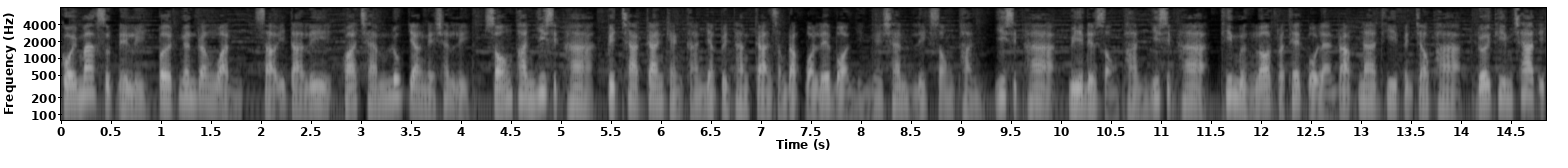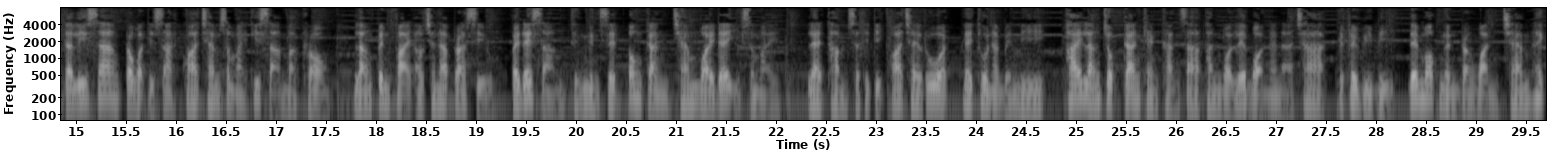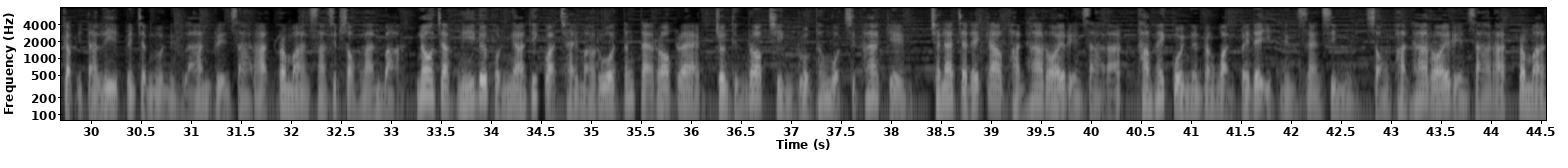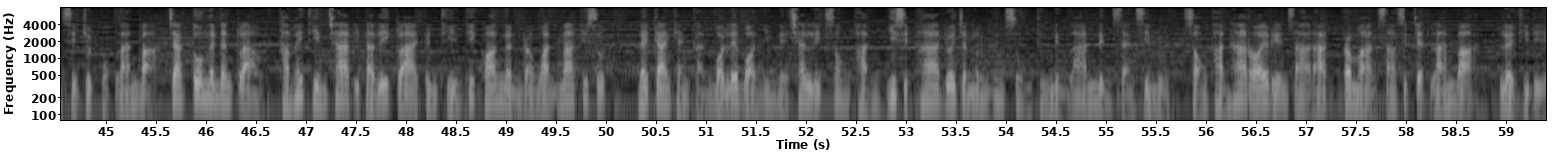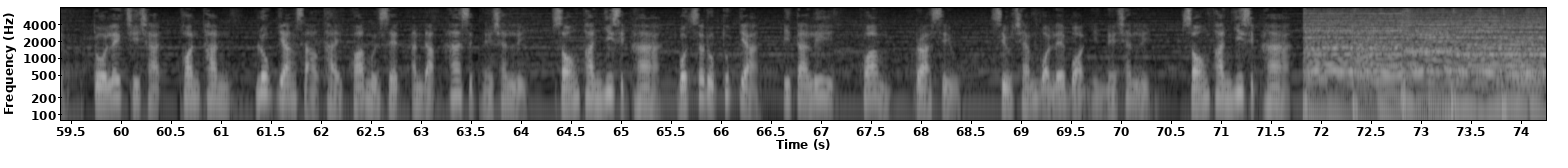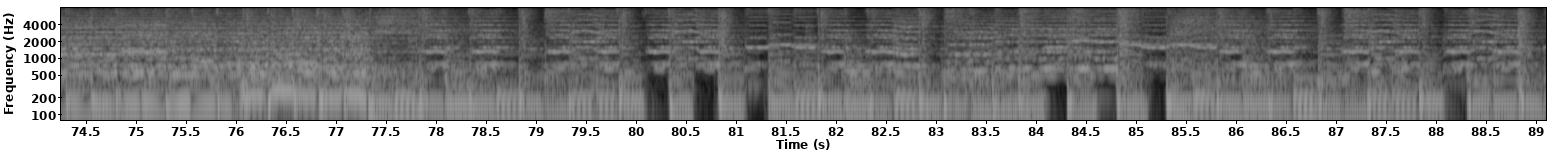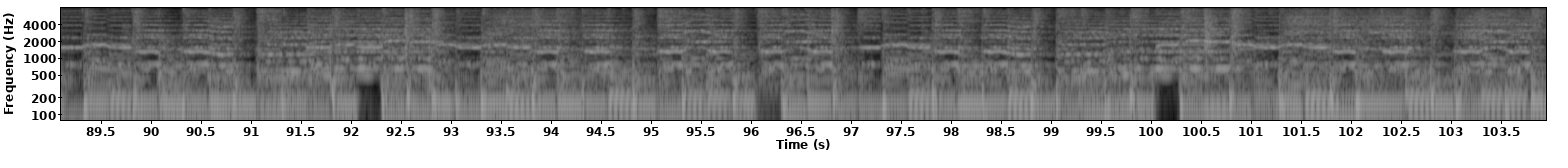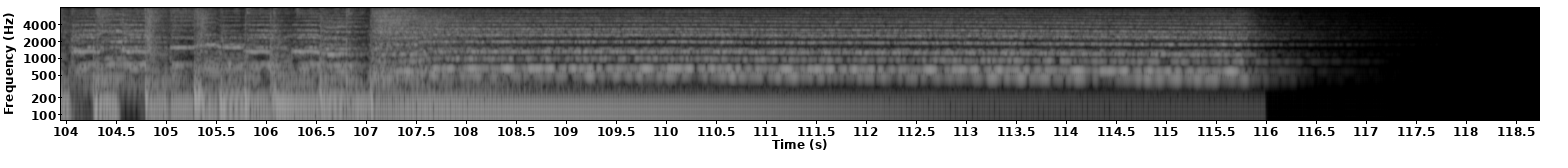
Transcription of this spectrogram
โกยมากสุดในลีก เปิดเงินรางวัล สาวอิตาลี คว้าแชมป์ลูกยางเนชั่นลีก 2025 ปิดฉากการแข่งขันอย่างเป็นทางการสำหรับวอลเลย์บอลหญิงเนชั่นลีก 2025 วีเด2025 ที่เมืองลอดประเทศโปแลนด์รับหน้าที่เป็นเจ้าภาพ โดยทีมชาติอิตาลีสร้างประวัติศาสตร์คว้าแชมป์สมัยที่ 3 มาครอง หลังเป็นฝ่ายเอาชนะบราซิล ไปได้3ถึง1เซตป้องกันแชมป์ไว้ได้อีกสมัย และทำสถิติคว้าชัยรวดในทัวร์นาเมนต์นี้ ภายหลังจบการแข่งขันสหพันธ์วอลเลย์บอลนานาชาติ FIVB ได้มอบเงินรางวัลแชมป์ให้กับอิตาลีเป็นจำนวน 1 ล้านเหรียญสหรัฐประมาณ 32 ล้านบาท นอกจากนี้ด้วยผลงานที่กวาดชัยมารวดตั้งแต่รอบแรก จนถึงรอบชิงรวมทั้งหมด 15 เกม ชนะจะได้ 9,500 เหรียญสหรัฐทำให้โกยเงินรางวัลไปได้อีก 142,500 เหรียญสหรัฐประมาณ 4.6 ล้านบาท จากตัวเงินดังกล่าวทำให้ทีมชาติอิตาาลีกลายเป็นทีมที่คว้าเงินรางวัลมากที่สุด ในการแข่งขันวอลเลย์บอลหญิงเนชั่นลีก 2025 ด้วยจำนวนเงินสูงถึง 1 1 4 2 5 0 0 เหรียญสหรัฐประมาณ 37 ล้านบาท เลยทีเดียว ตัวเลขชี้ชัด พรพันธ์ลูกยางสาวไทยคว้ามือเซตอันดับ 50เนชั่นลีก 2025 บทสรุปทุกอย่าง อิตาลี คว่ำบราซิลซิลแชมป์วอลเลย์บอลหญิงเนชั่นลีก 2025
